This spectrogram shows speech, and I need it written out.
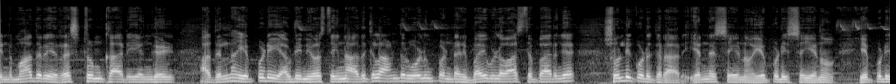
இந்த மாதிரி ரெஸ்ட் ரூம் காரியங்கள் அதெல்லாம் எப்படி அப்படின்னு யோசித்தீங்கன்னா அதுக்கெல்லாம் ஆண்டர் ஒழுங்கு பண்ணுறாரு பைபிளை வாசித்து பாருங்கள் சொல்லி கொடுக்குறாரு. என்ன செய்யணும்? எப்படி செய்யணும்? எப்படி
